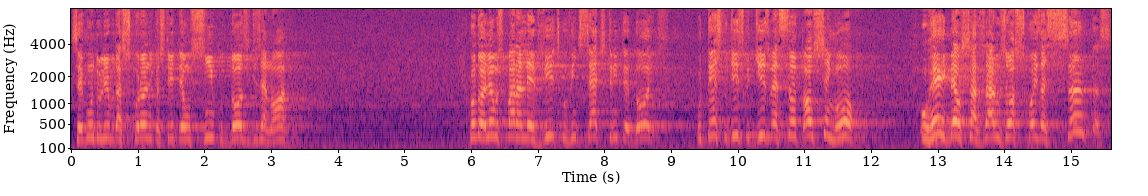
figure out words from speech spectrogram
Segundo o livro das Crônicas, 31, 5, 12, 19. Quando olhamos para Levítico 27, 32, o texto diz que o dízimo é santo ao Senhor. O rei Belsazar usou as coisas santas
